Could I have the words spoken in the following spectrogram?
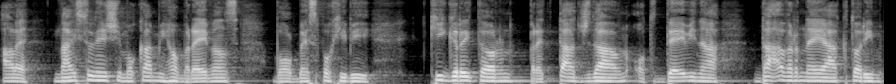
ale najsilnejším okamihom Ravens bol bez pochyby kick return pre touchdown od Davina Daverneya, ktorým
